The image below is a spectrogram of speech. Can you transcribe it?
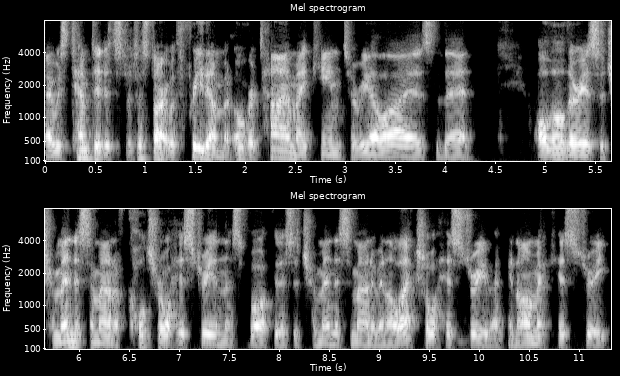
I was tempted to start with freedom, but over time I came to realize that although there is a tremendous amount of cultural history in this book, there's a tremendous amount of intellectual history, of economic history,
